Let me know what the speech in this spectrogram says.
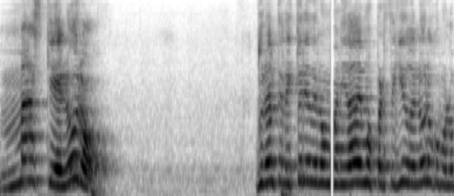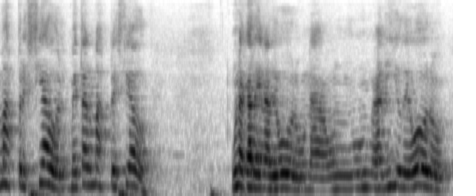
más que el oro. Durante la historia de la humanidad hemos perseguido el oro como lo más preciado, el metal más preciado. Una cadena de oro, un, anillo de oro,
